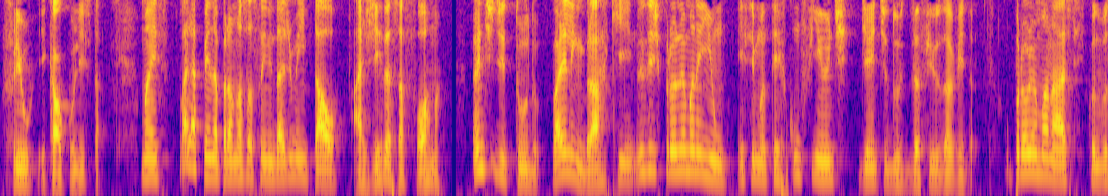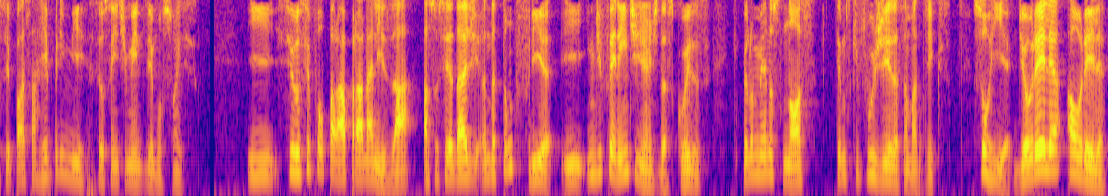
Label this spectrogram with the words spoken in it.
frio e calculista. Mas vale a pena para nossa sanidade mental agir dessa forma? Antes de tudo, vale lembrar que não existe problema nenhum em se manter confiante diante dos desafios da vida. O problema nasce quando você passa a reprimir seus sentimentos e emoções. E se você for parar para analisar, a sociedade anda tão fria e indiferente diante das coisas que pelo menos nós temos que fugir dessa matrix. Sorria de orelha a orelha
